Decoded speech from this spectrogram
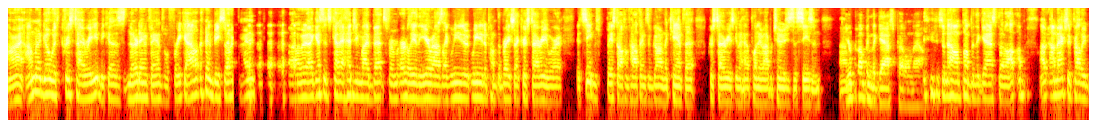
All right, I'm going to go with Chris Tyree because Notre Dame fans will freak out and be so excited. um, and I guess it's kind of hedging my bets from early in the year where I was like, we need to we need to pump the brakes at Chris Tyree. Where it seems, based off of how things have gone in the camp, that Chris Tyree is going to have plenty of opportunities this season. Um, You're pumping the gas pedal now. so now I'm pumping the gas pedal. I'm, I'm, actually probably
